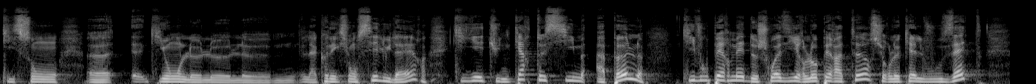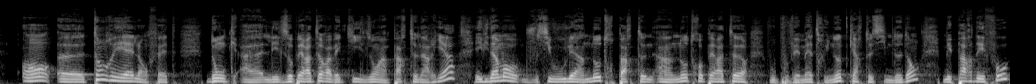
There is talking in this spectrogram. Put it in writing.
qui sont qui ont la connexion cellulaire, qui est une carte SIM Apple qui vous permet de choisir l'opérateur sur lequel vous êtes en euh, temps réel en fait. Donc euh, les opérateurs avec qui ils ont un partenariat, évidemment, si vous voulez un autre un autre opérateur, vous pouvez mettre une autre carte SIM dedans, mais par défaut,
